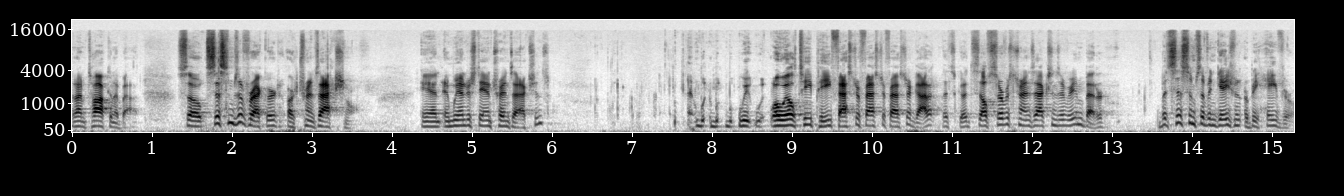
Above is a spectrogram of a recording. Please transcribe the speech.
that I'm talking about. So systems of record are transactional, and, and we understand transactions. We, we, OLTP, faster, faster, faster, got it, that's good. Self-service transactions are even better. But systems of engagement are behavioral.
